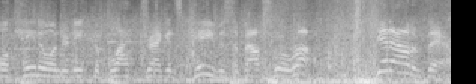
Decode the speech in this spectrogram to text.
Volcano underneath the Black Dragon's cave is about to erupt. Get out of there!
